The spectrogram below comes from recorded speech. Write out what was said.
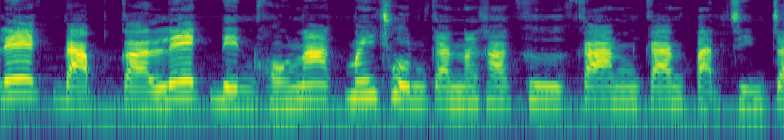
เลขดับกับเลขเด่นของนาคไม่ชนกันนะคะ คือการการตัดสินใจ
